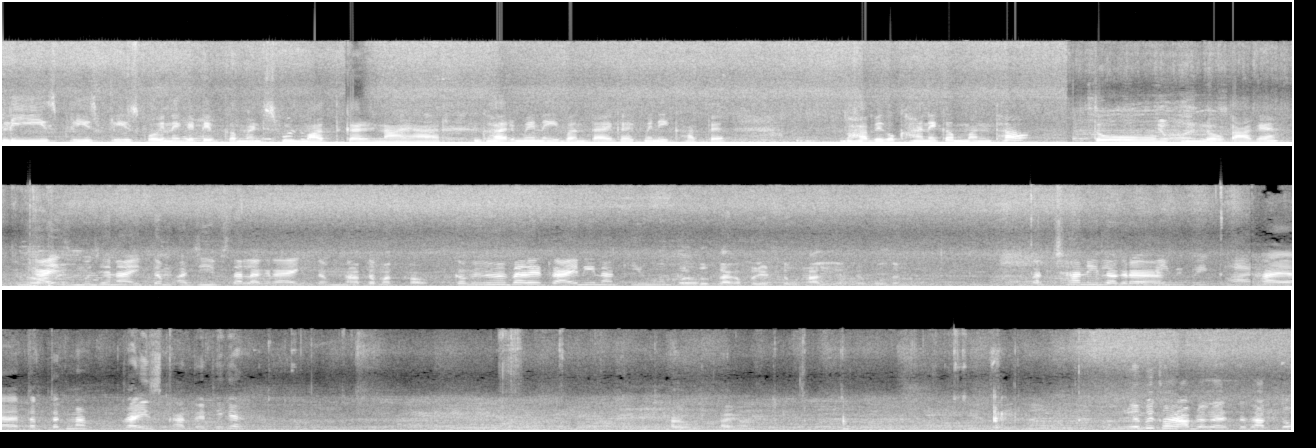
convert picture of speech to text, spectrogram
प्लीज़ प्लीज़ प्लीज़ कोई नेगेटिव कमेंट्स मत करना यार। घर में नहीं बनता है घर में नहीं खाते। भाभी को खाने का मन था तो हम लोग आ गए। गाइस मुझे ना एकदम अजीब सा लग रहा है एकदम हाँ तो मतलब मत खाओ। कभी भी मैं पहले ट्राई नहीं ना की हूँ तो तो दूसरा का प्लेट से उठा लिया थे बोल देना। अच्छा नहीं लग रहा है। कोई खा खाया तब तक ना राइस खाते ठीक है? ये भी खराब लग रहा है इसके साथ तो।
